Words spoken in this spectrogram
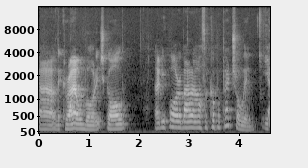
uh, the crown board it's called, and you pour about half a cup of petrol in. Yeah.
